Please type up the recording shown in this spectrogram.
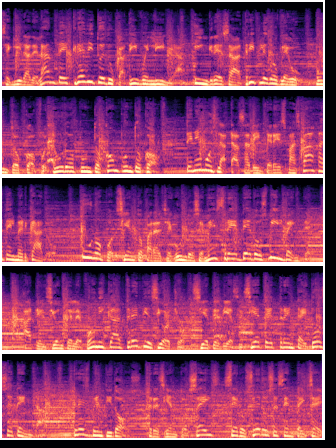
seguir adelante, crédito educativo en línea. Ingresa a www.cofuturo.com.co. Tenemos la tasa de interés más baja del mercado, 1% para el segundo semestre de 2020. Atención telefónica 318-717-3270, 322-306-0066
